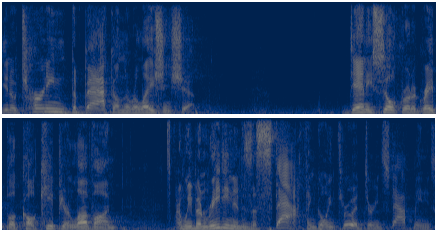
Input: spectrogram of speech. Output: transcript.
you know, turning the back on the relationship. Danny Silk wrote a great book called Keep Your Love On. And we've been reading it as a staff and going through it during staff meetings,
